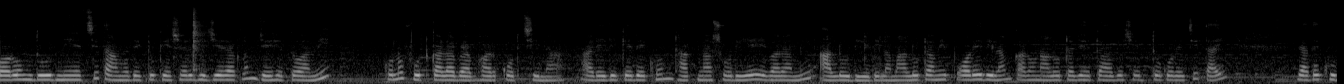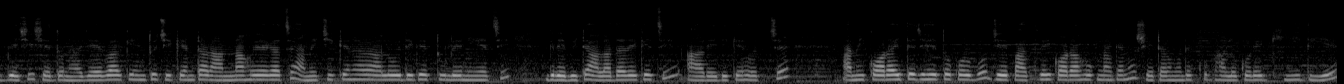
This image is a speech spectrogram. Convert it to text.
গরম দুধ নিয়েছি, তার মধ্যে একটু কেশর ভিজিয়ে রাখলাম, যেহেতু আমি কোনো ফুড কালার ব্যবহার করছি না। আর এদিকে দেখুন, ঢাকনা সরিয়ে এবার আমি আলু দিয়ে দিলাম। আলুটা আমি পরে দিলাম, কারণ আলুটা যেহেতু আগে সেদ্ধ করেছি, তাই যাতে খুব বেশি সেদ্ধ না যায়। এবার কিন্তু চিকেনটা রান্না হয়ে গেছে। আমি চিকেন আর আলু এদিকে তুলে নিয়েছি, গ্রেভিটা আলাদা রেখেছি। আর এদিকে হচ্ছে আমি কড়াইতে যেহেতু করব, যে পাত্রেই করা হোক না কেন সেটার মধ্যে খুব ভালো করে ঘি দিয়ে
